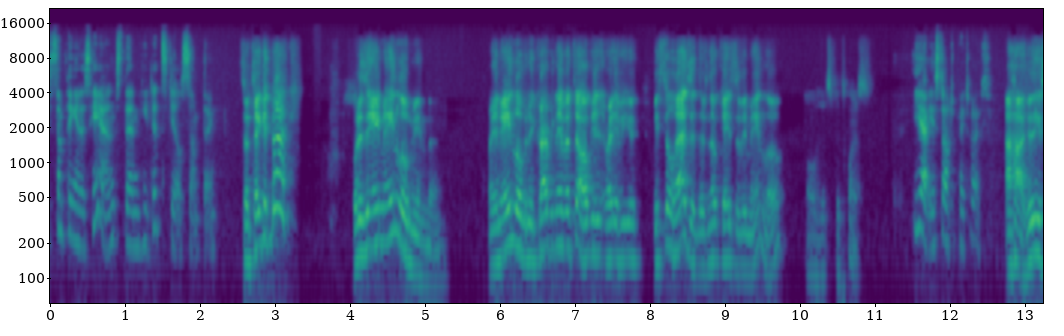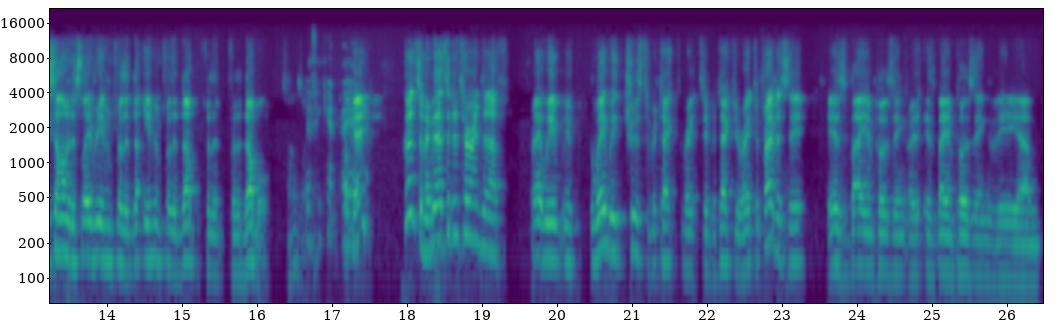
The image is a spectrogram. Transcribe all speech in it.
something in his hand, then he did steal something. So take it back. What does the aim ain lo mean then? Right, ain lo in kar b'gnei Okay, right? If you he still has it, there's no case of im ain lo. Oh, he gets paid twice. Yeah, you still have to pay twice Aha. Do you think you sell him into slavery even for the even for the double for the for the double? Sounds like if it. he can't pay. Okay, it. good. So maybe that's a deterrent enough, right? We, we the way we choose to protect right to protect your right to privacy is by imposing right, is by imposing the um,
